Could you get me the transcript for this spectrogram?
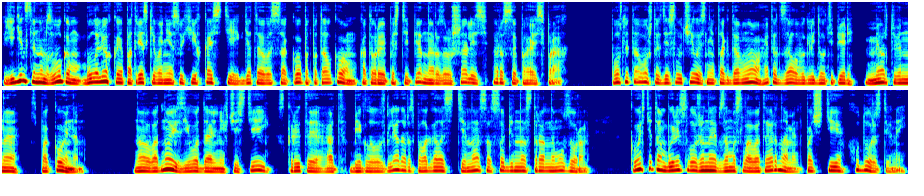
Единственным звуком было легкое потрескивание сухих костей где-то высоко под потолком, которые постепенно разрушались, рассыпаясь в прах. После того, что здесь случилось не так давно, этот зал выглядел теперь мертвенно спокойным, но в одной из его дальних частей, скрытая от беглого взгляда, располагалась стена с особенно странным узором. Кости там были сложены в замысловатый орнамент, почти художественный,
